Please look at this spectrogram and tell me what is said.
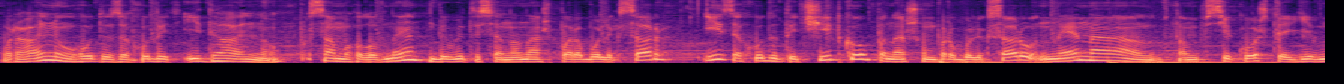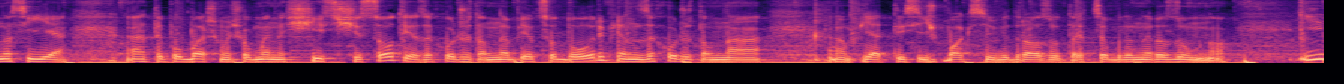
реально угода заходить ідеально. Саме головне дивитися на наш Parabolic SAR і заходити чітко по нашому SAR, не на там, всі кошти, які в нас є. Типу, бачимо, що в мене 6600, я заходжу там на 500 доларів, я не заходжу там на 5000 баксів відразу, так це буде нерозумно. І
